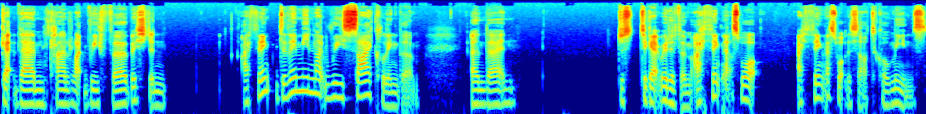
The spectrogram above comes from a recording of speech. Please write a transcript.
get them kind of like refurbished and I think do they mean like recycling them and then just to get rid of them? I think that's what I think that's what this article means.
